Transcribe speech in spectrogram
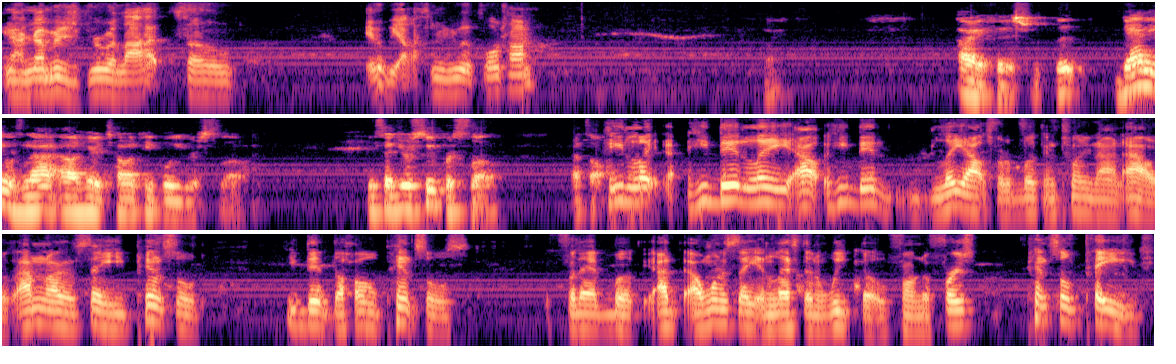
and our numbers grew a lot. So it would be awesome to do it full time. All right, Fish. Danny was not out here telling people you're slow. He said you're super slow. All. He lay, he did lay out he did layouts for the book in 29 hours. I'm not gonna say he penciled, he did the whole pencils for that book. I, I want to say in less than a week though, from the first penciled page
